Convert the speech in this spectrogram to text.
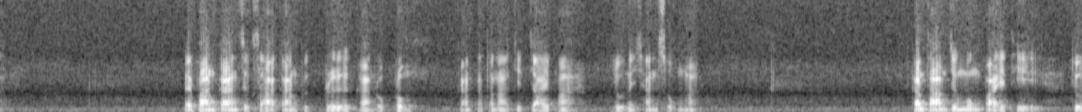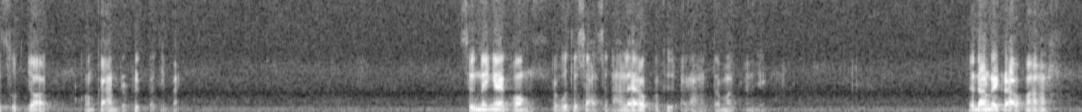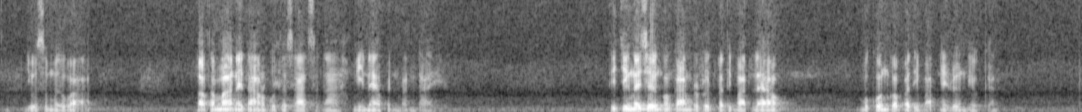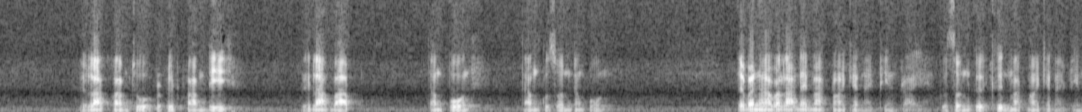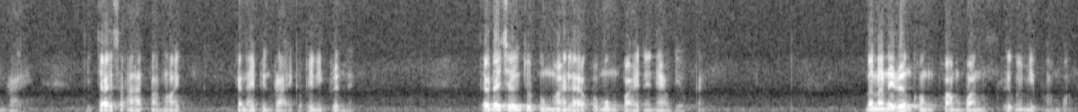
ได้ผ่านการศึกษาการฝึกปรือการอบรม การพัฒนาจิตใจมาอยู่ในชั้นสูงมากคำถามจึงมุ่งไปที่จุดสุดยอดของการประพฤติปฏิบัติ ซึ่งในแง่ของพระพุทธศาสนาแล้วก็คืออรหัตตมรรคนั่นเองแต่ดังได้กล่าวมาอยู่เสมอว่าหลักธรรมะในทางพระพุทธศาสนามีแนวเป็นบันได ที่จริงในเชิงของการประพฤติปฏิบัติแล้ว บุคคลก็ปฏิบัติในเรื่องเดียวกันคือละความชั่วประพฤติความดี หรือละบาปทั้งปวงทำกุศลทั้งปวง แต่ปัญหาว่าละได้มากน้อยแค่ไหนเพียงไร กุศลเกิดขึ้นมากน้อยแค่ไหนเพียงไร จิตใจสะอาดมากน้อยแค่ไหนเพียงไรก็เป็นอีกเรื่องหนึ่งแต่ได้เชิงจุดมุ่งหมายแล้วก็มุ่งไปในแนวเดียวกัน ดังนั้นในเรื่องของความหวังหรือไม่มีความหวัง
